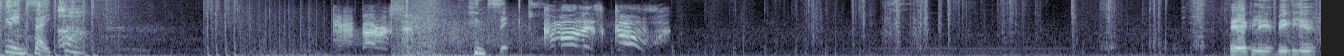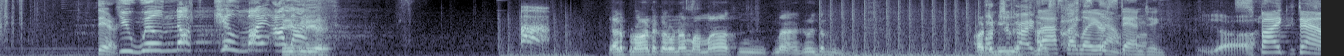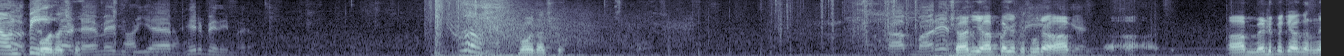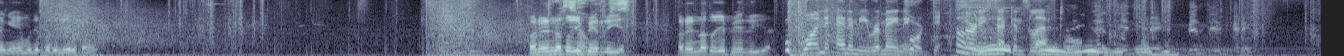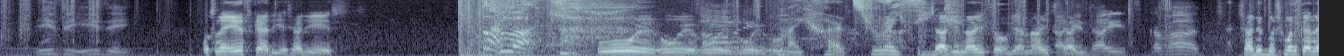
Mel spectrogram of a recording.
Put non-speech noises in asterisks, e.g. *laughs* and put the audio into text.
Still in sight. Embarrassing. *laughs* Insect. Come on, let's go. A clear B clear There. You will not kill my B clear allies. यार plant करो ना मामा मैं जो इधर हट Bunch of गई guys. Last Spikes player down. standing. यार Spike down B. बहुत अच्छा बहुत अच्छा। आप मारे शाह जी आपका ये कसूर है आप आप मिड पे क्या करने गए हैं मुझे पहले ये बताएँ अरेना तो ये फेर रही है। अरेना तो ये फेर रही है। One enemy remaining. For them. 30 seconds left. Easy easy उसने एस कह दिया Shah ji yes Clutch. ओए ओए ओए ओए ओए My heart's racing. Shah ji nice हो गया नाइस शाह जी नाइस कमाल शाह जी दुश्मन कहने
